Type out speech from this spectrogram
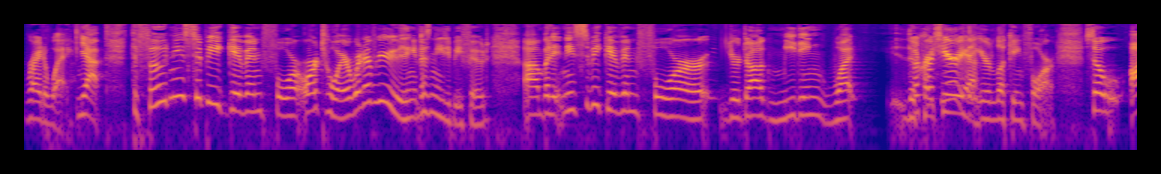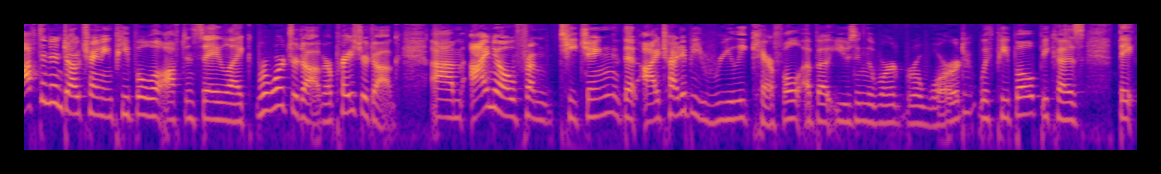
right away. Yeah, the food needs to be given for or toy or whatever you're using. It doesn't need to be food, um, but it needs to be given for your dog meeting what the, criteria, criteria. that you're looking for. So often in dog training, people will often say like reward your dog or praise your dog. Um, I know from teaching that I try to be really careful about using the word reward with people because they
